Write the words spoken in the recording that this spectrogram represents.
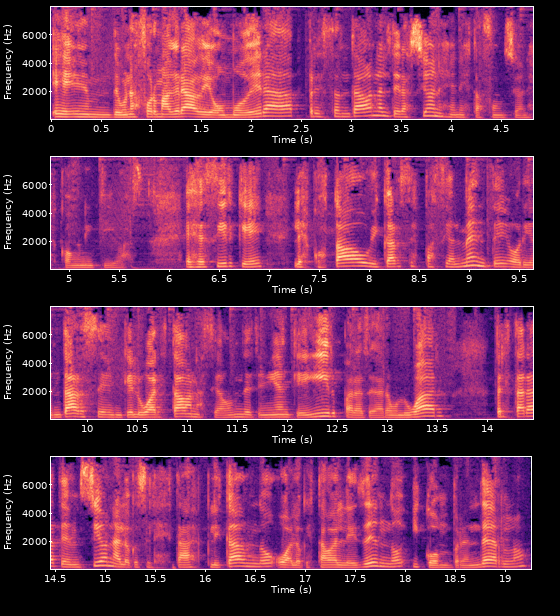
eh, de una forma grave o moderada presentaban alteraciones en estas funciones cognitivas. Es decir, que les costaba ubicarse espacialmente, orientarse en qué lugar estaban, hacia dónde tenían que ir para llegar a un lugar, prestar atención a lo que se les estaba explicando o a lo que estaban leyendo y comprenderlo.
